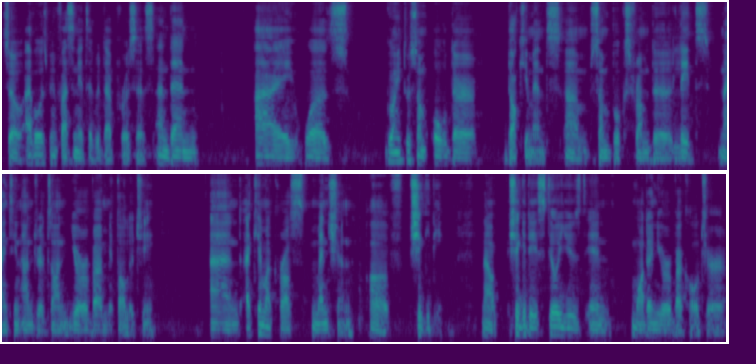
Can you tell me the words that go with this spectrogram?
So I've always been fascinated with that process. And then I was going through some older documents, um, some books from the late 1900s on Yoruba mythology. And I came across mention of Shigidi. Now, Shigidi is still used in modern Yoruba culture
